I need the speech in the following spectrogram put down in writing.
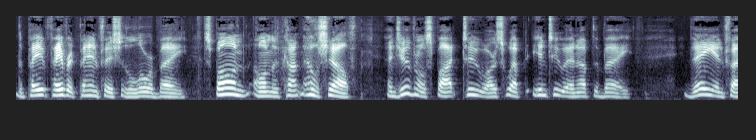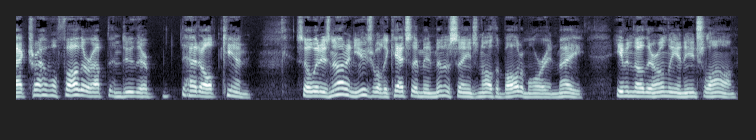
the pa- favorite panfish of the lower bay, spawn on the continental shelf, and juvenile spot too are swept into and up the bay. They, in fact, travel farther up than do their adult kin, so it is not unusual to catch them in Minnesanes north of Baltimore in May, even though they're only an inch long.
